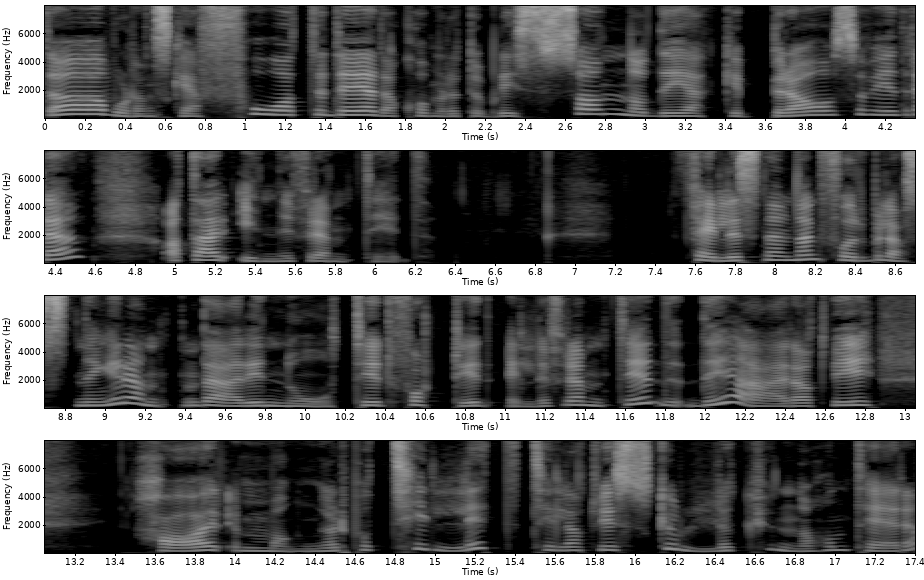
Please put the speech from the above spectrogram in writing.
da, hvordan skal jeg få til det, da kommer det til å bli sånn, og det er ikke bra, osv. At det er inn i fremtid. Fellesnevneren for belastninger, enten det er i nåtid, fortid eller fremtid, det er at vi har mangel på tillit til at vi skulle kunne håndtere.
